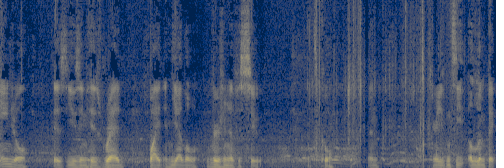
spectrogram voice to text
Angel is using his red, white, and yellow version of his suit. That's cool. And here you can see Olympic,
